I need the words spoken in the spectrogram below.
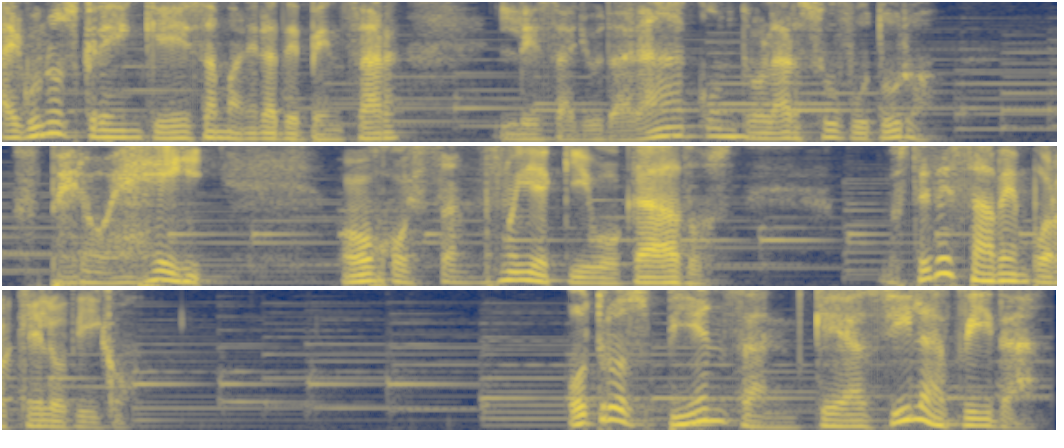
Algunos creen que esa manera de pensar les ayudará a controlar su futuro. Pero hey, ojo, están muy equivocados. Ustedes saben por qué lo digo. Otros piensan que así la vida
